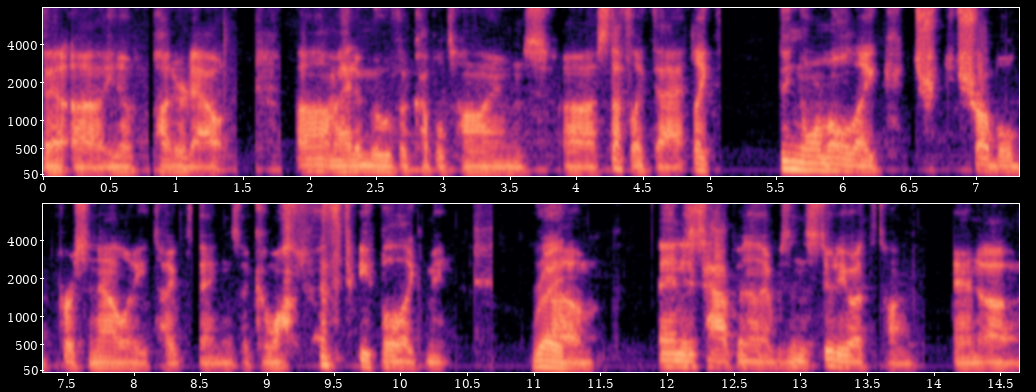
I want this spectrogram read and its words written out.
uh, you know, puttered out. Um, I had to move a couple times, uh, stuff like that, like the normal like tr- troubled personality type things that go on with people like me. Right. Um, and it just happened I was in the studio at the time and uh,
